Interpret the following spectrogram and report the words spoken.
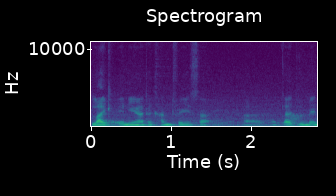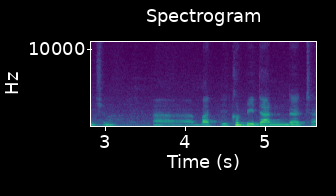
like any other countries uh, uh, that you mentioned. Uh, but it could be done that uh,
